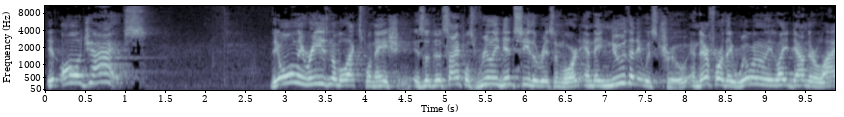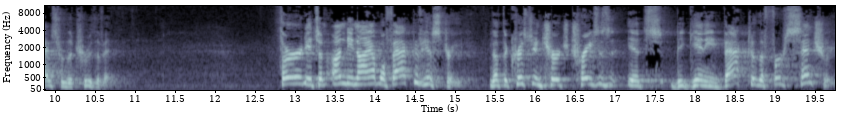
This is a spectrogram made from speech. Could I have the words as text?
it all jives. The only reasonable explanation is that the disciples really did see the risen Lord and they knew that it was true, and therefore they willingly laid down their lives for the truth of it. Third, it's an undeniable fact of history that the Christian church traces its beginning back to the first century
